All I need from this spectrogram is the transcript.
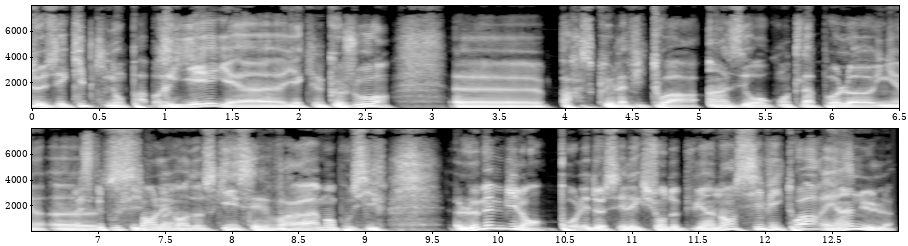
Deux équipes qui n'ont pas brillé il y a, il y a quelques jours, euh, parce que la victoire 1-0 contre la Pologne euh, poussif, sans ouais. Lewandowski, c'est vraiment poussif. Le même bilan pour les deux sélections depuis un an, 6 victoires et un nul.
